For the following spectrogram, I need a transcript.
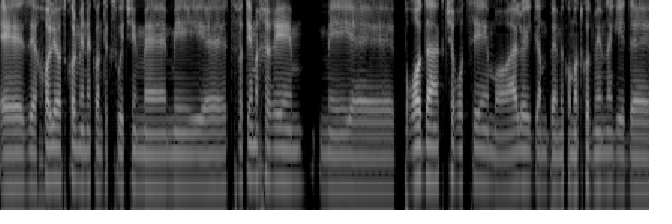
אה, זה יכול להיות כל מיני context switchים אה, מצוותים אחרים, מ product שרוצים, או היה לי גם במקומות קודמים, נגיד, אה,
